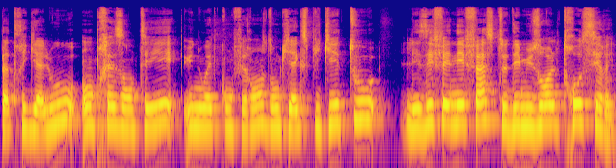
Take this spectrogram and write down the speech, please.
Patrick Gallou ont présenté une web conférence donc qui a expliqué tous les effets néfastes des muserolles trop serrées.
